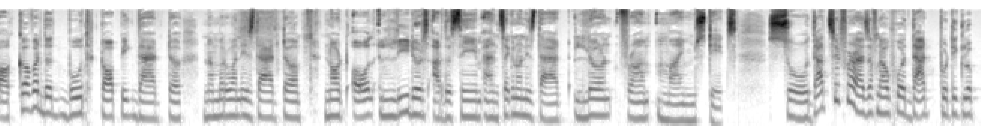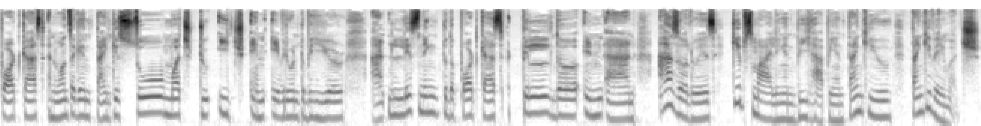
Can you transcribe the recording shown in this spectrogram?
uh, cover the both topic that uh, number one is that uh, not all leaders are the same and second one is that learn from my mistakes. So that's it for as of now for that particular podcast. And once again thank you so much to each and everyone to be here and listening to the podcast till the end. And as always keep smiling and be happy. And thank you. Thank you very much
